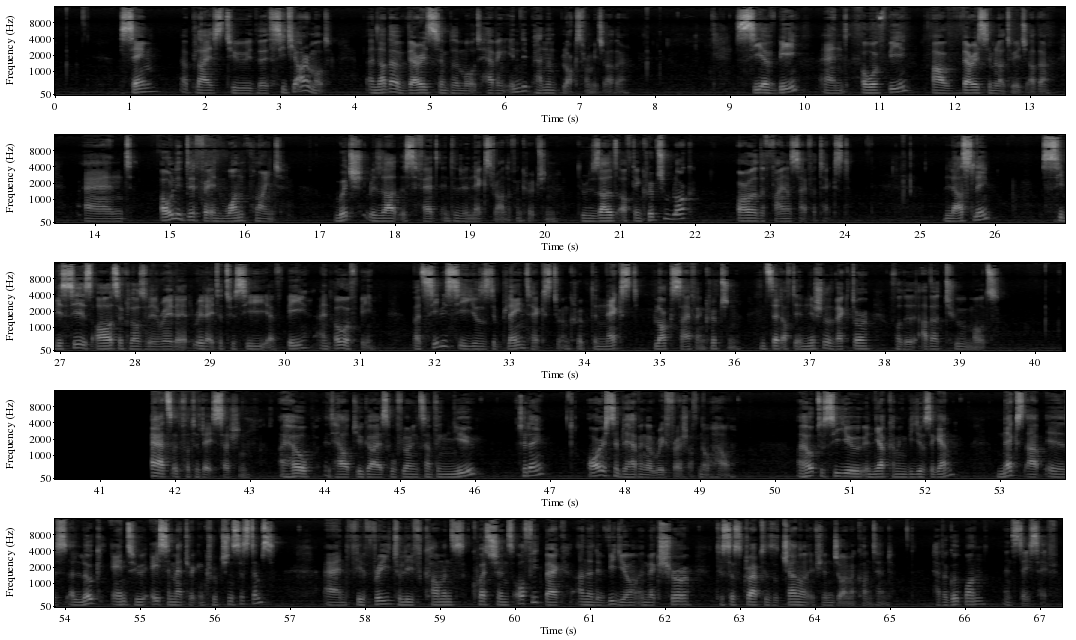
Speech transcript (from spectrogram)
Same applies to the CTR mode, another very simple mode having independent blocks from each other. CFB and OFB are very similar to each other and only differ in one point which result is fed into the next round of encryption, the result of the encryption block or the final ciphertext. Lastly, CBC is also closely related, related to CFB and OFB, but CBC uses the plain text to encrypt the next block cipher encryption instead of the initial vector for the other two modes. That's it for today's session. I hope it helped you guys with learning something new today or simply having a refresh of know-how. I hope to see you in the upcoming videos again. Next up is a look into asymmetric encryption systems and feel free to leave comments, questions or feedback under the video and make sure to subscribe to the channel if you enjoy my content. Have a good one and stay safe.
